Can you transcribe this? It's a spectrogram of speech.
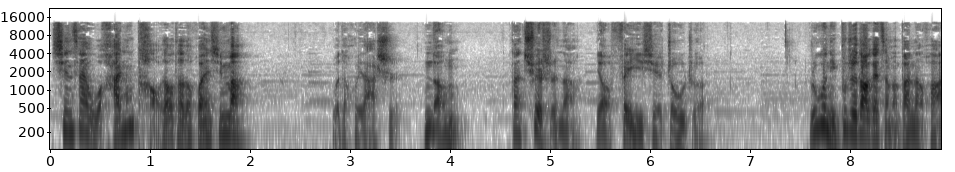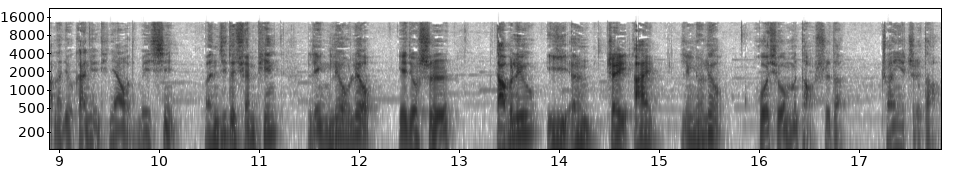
现在我还能讨到他的欢心吗？我的回答是能，但确实呢要费一些周折。如果你不知道该怎么办的话，那就赶紧添加我的微信文姬的全拼零六六，也就是 W E N J I 零六六，获取我们导师的专业指导。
